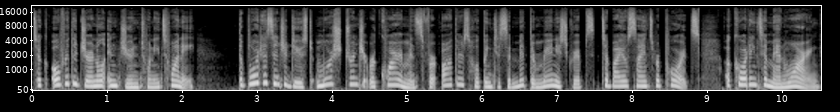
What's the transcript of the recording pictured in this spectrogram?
took over the journal in June 2020. The board has introduced more stringent requirements for authors hoping to submit their manuscripts to bioscience reports, according to Manwaring.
